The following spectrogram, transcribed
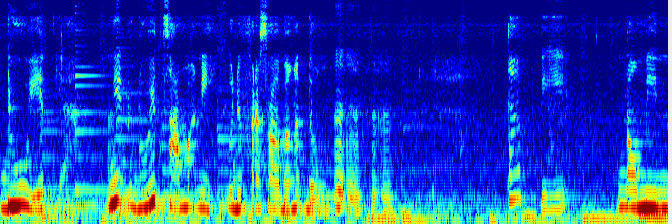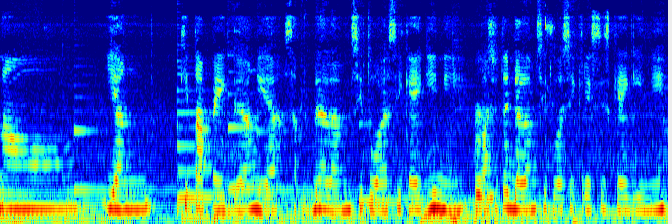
duit ya. Ini duit sama nih, universal banget dong. Tapi nominal yang kita pegang ya dalam situasi kayak gini, maksudnya dalam situasi krisis kayak gini,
